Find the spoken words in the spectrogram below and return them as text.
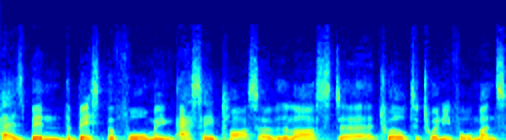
has been the best performing asset class over the last uh, 12 to 24 months.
